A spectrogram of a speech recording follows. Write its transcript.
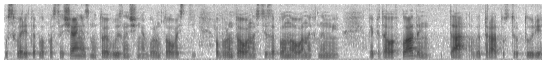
у сфері теплопостачання з метою визначення обґрунтованості, обґрунтованості запланованих ними капіталовкладень та витрат у структурі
